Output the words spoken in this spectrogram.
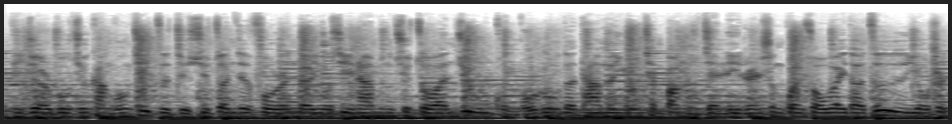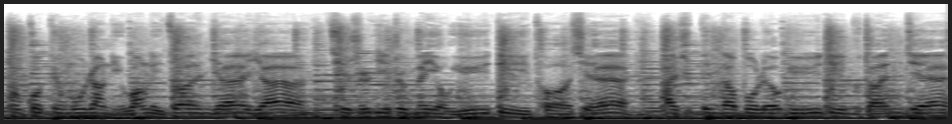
的疲倦而不去看空气，自己去钻进富人的游戏，拿命去做玩具，无孔不入的他们用钱帮你建立人生观。所谓的自由是透过屏幕让你往里钻，耶耶。其实一直没有余地妥协，还是拼到不留余地不团结，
